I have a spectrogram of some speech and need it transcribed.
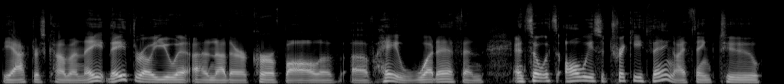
the actors come and they they throw you another curveball of of hey what if and and so it's always a tricky thing I think to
